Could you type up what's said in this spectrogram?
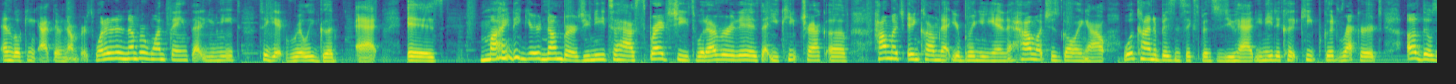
and looking at their numbers. One of the number one things that you need to get really good at is minding your numbers. You need to have spreadsheets, whatever it is that you keep track of how much income that you're bringing in, how much is going out, what kind of business expenses you had. You need to keep good records of those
